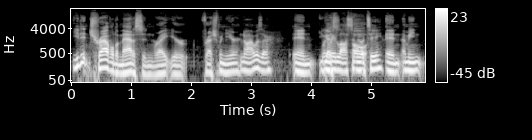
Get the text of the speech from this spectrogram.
You didn't travel to Madison, right? Your freshman year. No, I was there. And you when guys we lost in oh, OT. And I mean,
